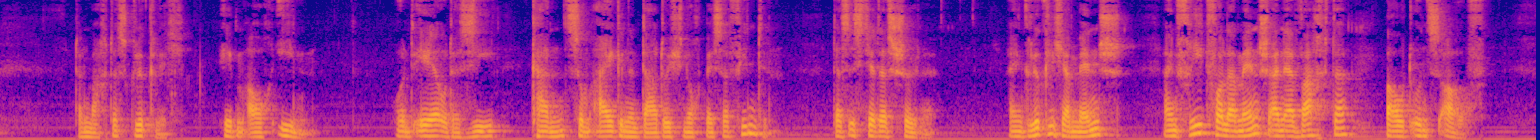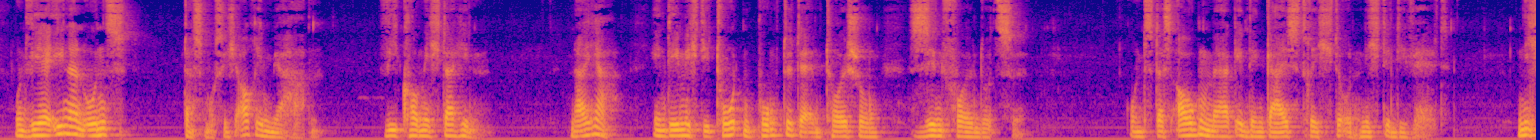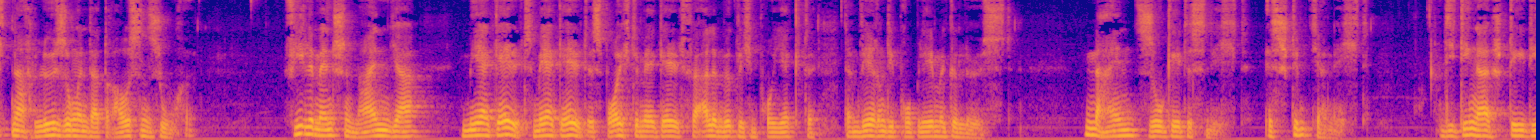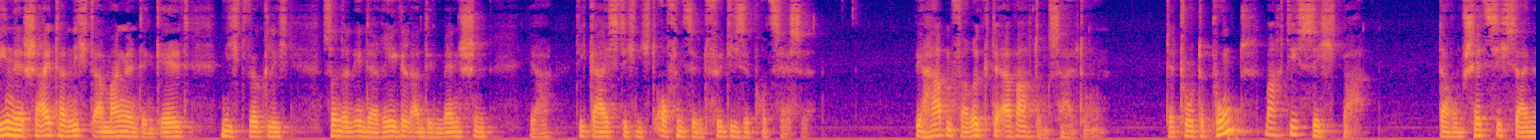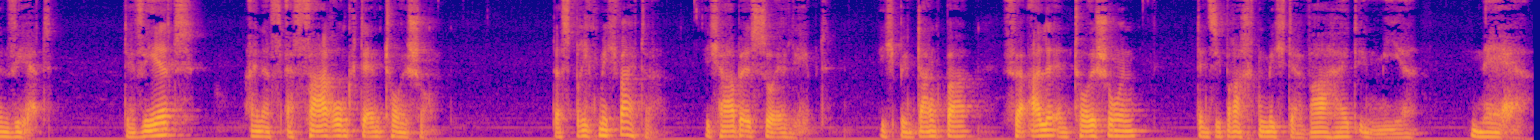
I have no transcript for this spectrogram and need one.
dann macht das glücklich, eben auch ihn. Und er oder sie kann zum eigenen dadurch noch besser finden. Das ist ja das Schöne. Ein glücklicher Mensch, ein friedvoller Mensch, ein Erwachter baut uns auf. Und wir erinnern uns, das muss ich auch in mir haben. Wie komme ich dahin? Na ja, indem ich die toten Punkte der Enttäuschung sinnvoll nutze und das Augenmerk in den Geist richte und nicht in die Welt, nicht nach Lösungen da draußen suche. Viele Menschen meinen ja, mehr Geld, mehr Geld, es bräuchte mehr Geld für alle möglichen Projekte dann wären die Probleme gelöst. Nein, so geht es nicht. Es stimmt ja nicht. Die Dinge, die Dinge scheitern nicht am mangelnden Geld, nicht wirklich, sondern in der Regel an den Menschen, ja, die geistig nicht offen sind für diese Prozesse. Wir haben verrückte Erwartungshaltungen. Der tote Punkt macht dies sichtbar. Darum schätze ich seinen Wert der Wert einer Erfahrung der Enttäuschung. Das bringt mich weiter. Ich habe es so erlebt. Ich bin dankbar für alle Enttäuschungen, denn sie brachten mich der Wahrheit in mir näher.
